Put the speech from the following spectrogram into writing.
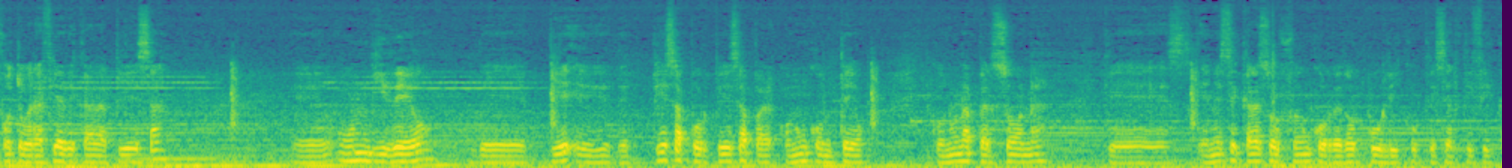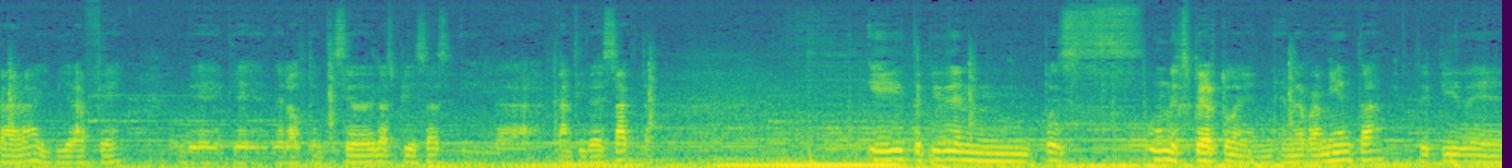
fotografía de cada pieza, eh, un video de, pieza por pieza con un conteo, con una persona que en este caso fue un corredor público que certificara y diera fe de la autenticidad de las piezas y la cantidad exacta. Y te piden pues un experto en, herramienta, te piden,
